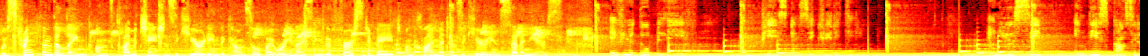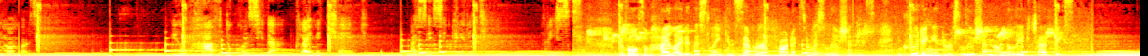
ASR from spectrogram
We've strengthened the link on climate change and security in the Council by organizing the first debate on climate and security in seven years. If you do believe in peace and security, and you sit in these council members, you have to consider climate change as a security risk. We've also highlighted this link in several products and resolutions, including in the resolution on the Lake Chad Basin.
